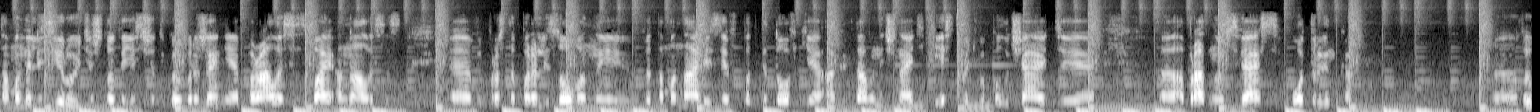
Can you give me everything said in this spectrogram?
там анализируете что-то, есть еще такое выражение paralysis by analysis. Э, вы просто парализованы в этом анализе, в подготовке, а когда вы начинаете действовать, вы получаете э, обратную связь от рынка. Э, вы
